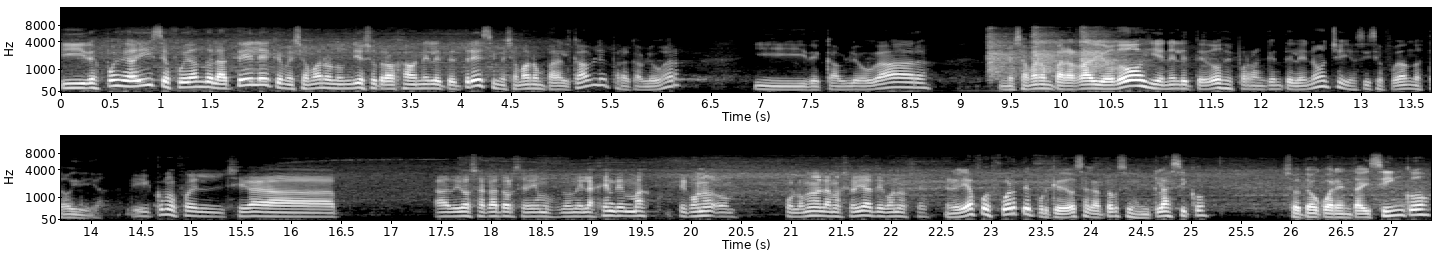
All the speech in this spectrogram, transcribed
Y después de ahí se fue dando la tele, que me llamaron un día, yo trabajaba en LT3 y me llamaron para el cable, para Cable Hogar. Y de Cable Hogar me llamaron para Radio 2 y en LT2 después arranqué en Telenoche y así se fue dando hasta hoy día. ¿Y cómo fue el llegar a a de 2 a 14, digamos, donde la gente más te conoce, por lo menos la mayoría te conoce. En realidad fue fuerte porque de 2 a 14 es un clásico. Yo tengo 45,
